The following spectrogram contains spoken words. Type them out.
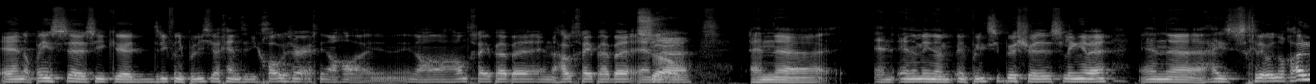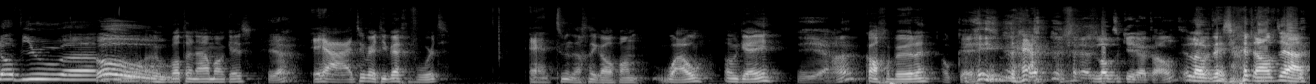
En opeens eh, zie ik eh, drie van die politieagenten die gozer echt in de, ha- in, handgreep hebben en de houtgreep hebben. En, Zo. eh, en, en, en hem in een, politiebusje slingeren. En hij schreeuwt nog, I love you, Oh. wat er naam ook is. Ja? Ja, en toen werd hij weggevoerd. En toen dacht ik al van, wauw, oké, Ja? kan gebeuren. Oké. Het loopt een keer uit de hand. Loopt deze uit de hand, ja.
